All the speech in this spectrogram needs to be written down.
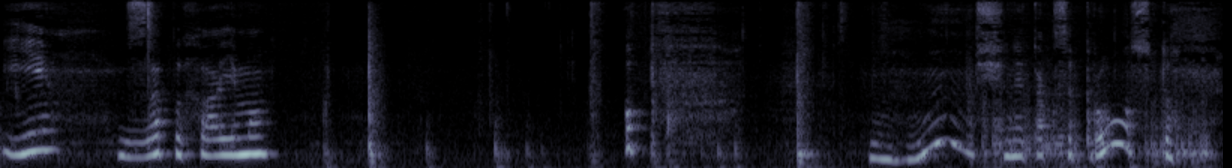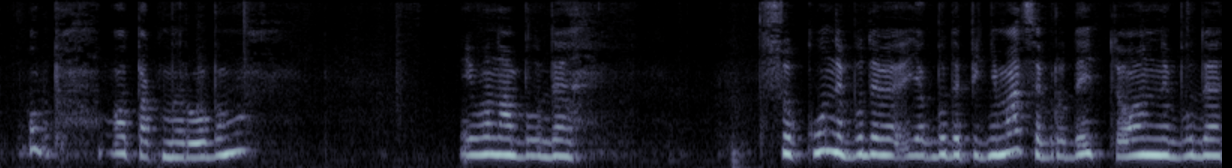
і запихаємо. Оп. Угу, ще не так все просто. Оп, отак ми робимо. І вона буде соку, не буде, як буде підніматися, бродить, то не буде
